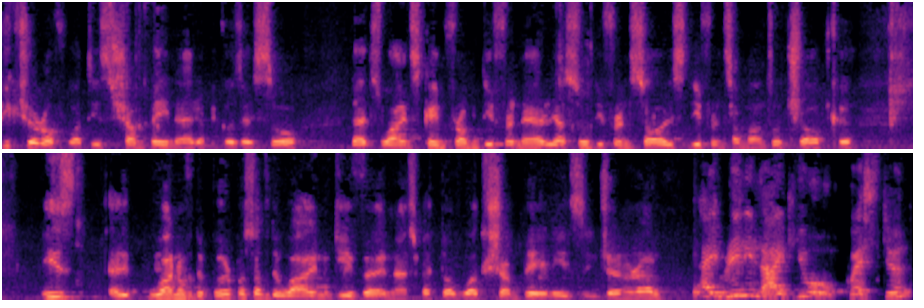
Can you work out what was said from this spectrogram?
picture of what is Champagne area because I saw that wines came from different areas, so different soils, different amounts of chalk. Is uh, Uh, one of the purpose of the wine give an aspect of what Champagne is in general? I really like your question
